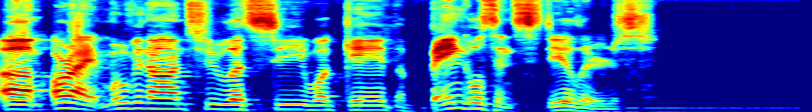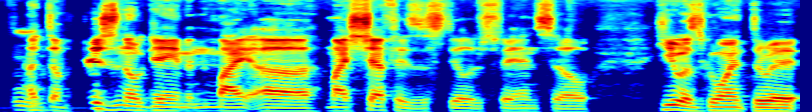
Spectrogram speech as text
Um, all right, moving on to let's see what game the Bengals and Steelers. Ooh. A divisional game, and my uh my chef is a Steelers fan, so he was going through it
